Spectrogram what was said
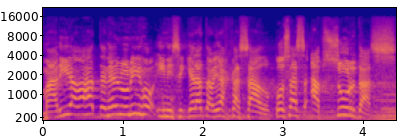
María vas a tener un hijo y ni siquiera te habías casado. Cosas absurdas.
